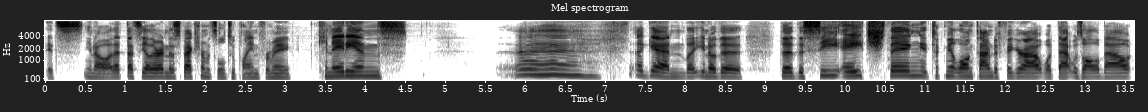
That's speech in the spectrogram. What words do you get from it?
It's you know that that's the other end of the spectrum. It's a little too plain for me. Canadiens, eh, again, like you know the the the ch thing. It took me a long time to figure out what that was all about.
